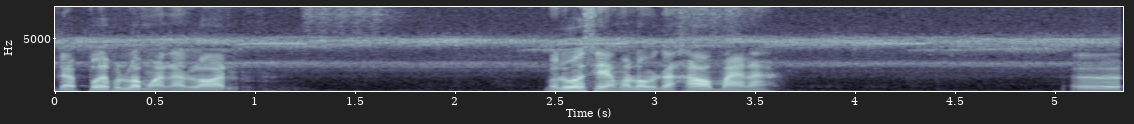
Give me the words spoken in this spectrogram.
เดี๋ยวเปิดพัดลมก่อนนะร้อน ไม่รู้ว่าเสียงพัดลมจะเข้าไหมนะ เออ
